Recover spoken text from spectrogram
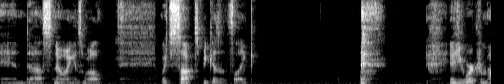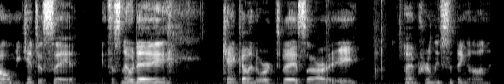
and uh, snowing as well, which sucks because it's like if you work from home, you can't just say it's a snow day. Can't come into work today. Sorry. I'm currently sipping on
